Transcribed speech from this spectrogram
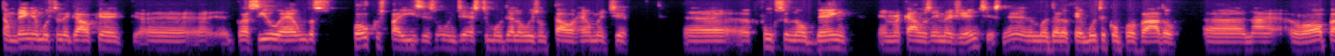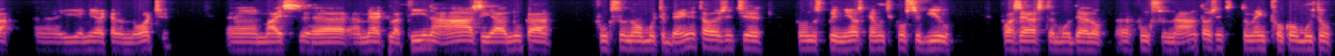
também é muito legal que é, o Brasil é um dos poucos países onde este modelo horizontal realmente é, funcionou bem em mercados emergentes, né? Um modelo que é muito comprovado na Europa e América do Norte, mas América Latina, Ásia nunca funcionou muito bem. Então a gente foi um dos primeiros que a gente conseguiu fazer este modelo funcionar. Então a gente também trocou muito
